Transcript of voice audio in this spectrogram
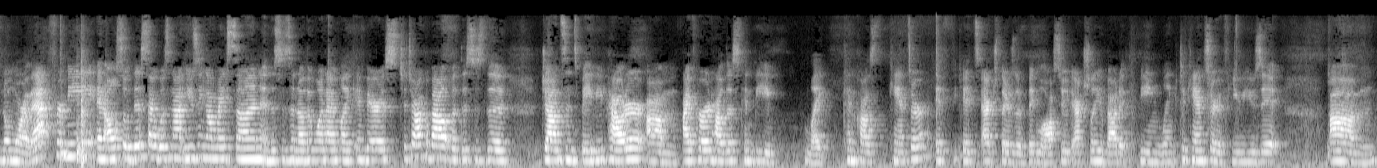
no more of that for me. And also this I was not using on my son. And this is another one I'm like embarrassed to talk about, but this is the Johnson's Baby Powder. Um, I've heard how this can be like can cause cancer if it's actually there's a big lawsuit actually about it being linked to cancer if you use it um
